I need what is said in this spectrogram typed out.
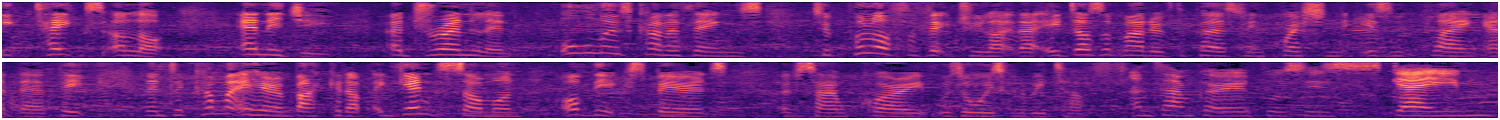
It takes a lot energy, adrenaline, all those kind of things to pull off a victory like that. It doesn't matter if the person in question isn't playing at their peak. Then to come out here and back it up against someone of the experience of Sam Querrey was always going to be tough. And Sam Querrey, of course, his game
